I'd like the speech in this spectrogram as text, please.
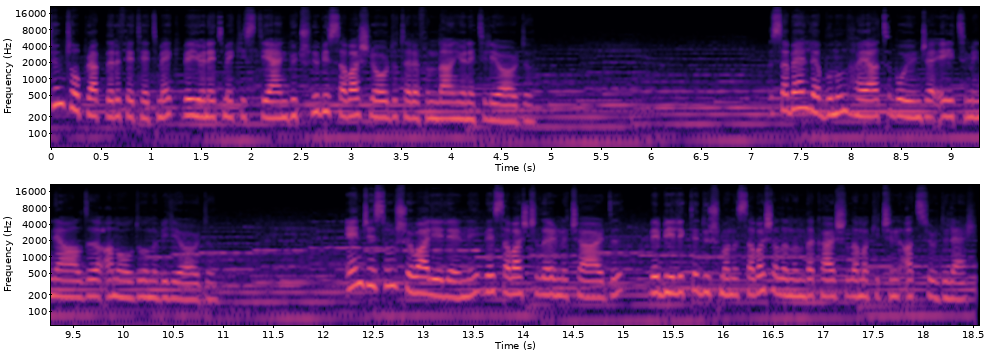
tüm toprakları fethetmek ve yönetmek isteyen güçlü bir savaş lordu tarafından yönetiliyordu. Isabella bunun hayatı boyunca eğitimini aldığı an olduğunu biliyordu. En cesur şövalyelerini ve savaşçılarını çağırdı ve birlikte düşmanı savaş alanında karşılamak için at sürdüler.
